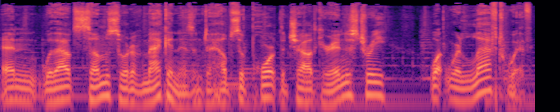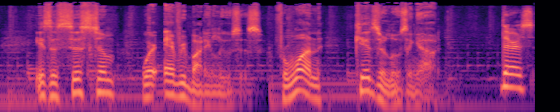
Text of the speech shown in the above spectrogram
And without some sort of mechanism to help support the childcare industry, what we're left with is a system where everybody loses. For one, kids are losing out. There's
